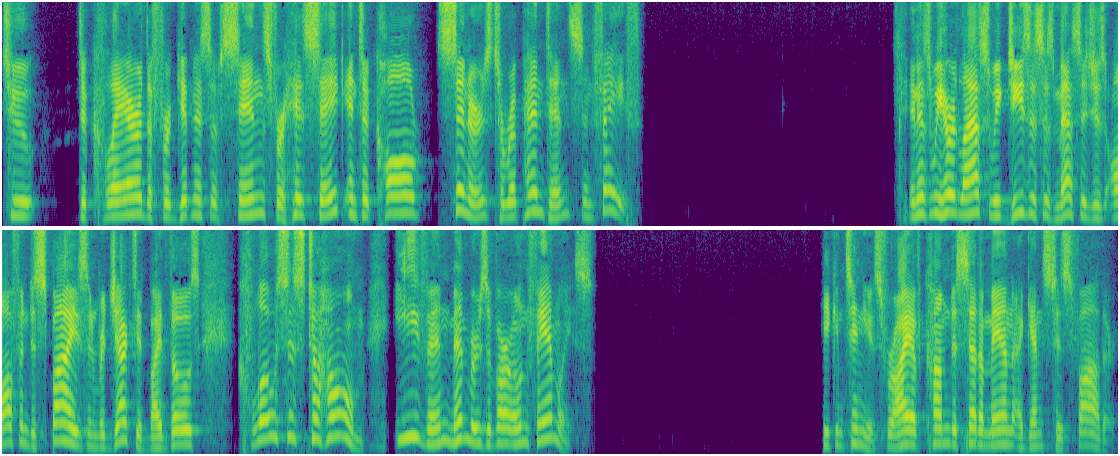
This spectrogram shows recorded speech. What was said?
to declare the forgiveness of sins for his sake and to call sinners to repentance and faith. And as we heard last week, Jesus' message is often despised and rejected by those closest to home, even members of our own families. He continues For I have come to set a man against his father,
